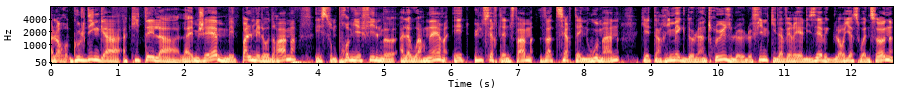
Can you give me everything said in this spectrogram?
Alors Goulding a, quitté la, MGM, mais pas le mélodrame, et son premier film à la Warner est Une certaine femme, That Certain Woman, qui est un remake de L'intruse, le, le film qu'il avait réalisé avec Gloria Swanson.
